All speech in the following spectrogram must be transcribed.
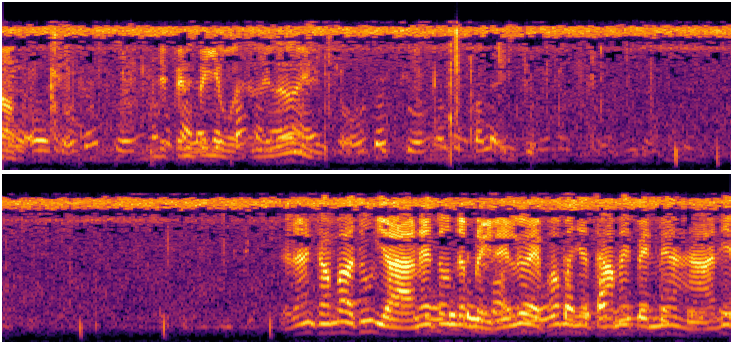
ดอก Ở chỗ rớt xuống, nó Để không เป็นประโยชน์อะไรเลย ดังนั้นคำว่าทุกอย่างเนี่ยต้องดำริเรื่อยๆ เพราะมันจะทำให้เป็นเนื้อหาที่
